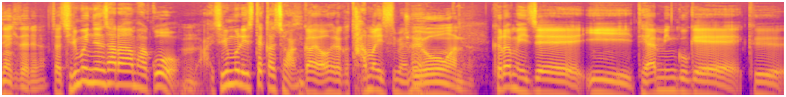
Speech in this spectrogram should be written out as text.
그냥 기다려요. 자 질문 있는 사람하고 음. 아, 질문이 있을 때까지 저 안 가요. 이러고 다만 있으면 조용하면. 그러면 이제 이 대한민국의 그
